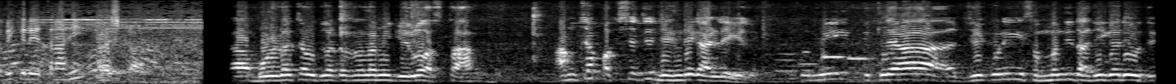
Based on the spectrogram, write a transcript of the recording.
अभी के लिए इतना ही, नमस्कार। बोर्डाच्या उद्घाटनाला मी गेलो असता, आमच्या पक्षाचे झेंडे काढले गेले. तर मी तिथल्या जे कोणी संबंधित अधिकारी होते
